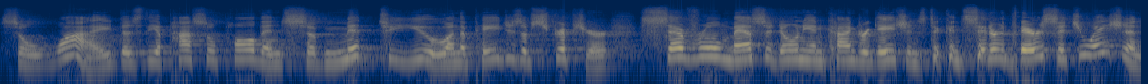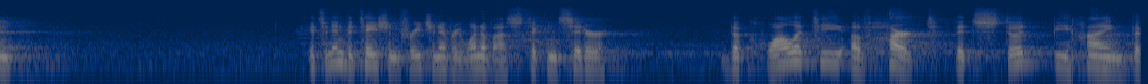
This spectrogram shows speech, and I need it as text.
So, why does the Apostle Paul then submit to you on the pages of Scripture several Macedonian congregations to consider their situation? It's an invitation for each and every one of us to consider the quality of heart that stood behind the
